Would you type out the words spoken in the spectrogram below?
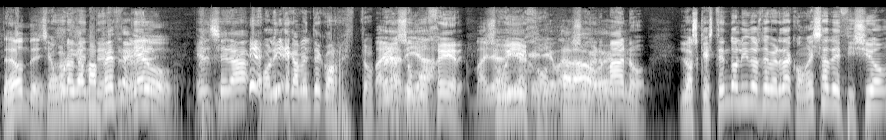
¿De dónde? Seguramente. Él será políticamente correcto. Pero su mujer, su hijo, su hermano hermano. Los que estén dolidos de verdad con esa decisión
